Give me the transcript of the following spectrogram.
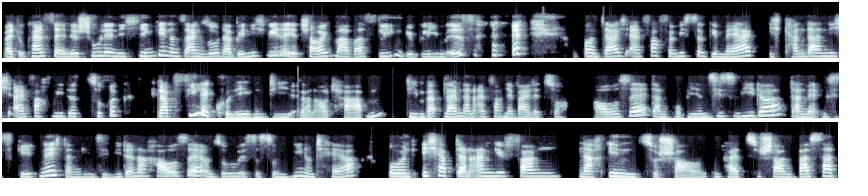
Weil du kannst ja in der Schule nicht hingehen und sagen, so, da bin ich wieder, jetzt schaue ich mal, was liegen geblieben ist. und da habe ich einfach für mich so gemerkt, ich kann da nicht einfach wieder zurück. Ich glaube, viele Kollegen, die Burnout haben, die bleiben dann einfach eine Weile zu Hause, dann probieren sie es wieder, dann merken sie, es geht nicht, dann gehen sie wieder nach Hause und so ist es so ein Hin und Her. Und ich habe dann angefangen, nach innen zu schauen und halt zu schauen, was hat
